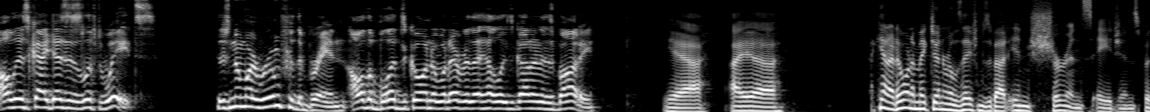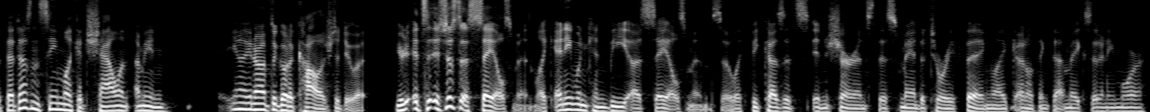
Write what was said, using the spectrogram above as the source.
All this guy does is lift weights. There's no more room for the brain. All the blood's going to whatever the hell he's got in his body. Yeah, I uh again, I don't want to make generalizations about insurance agents, but that doesn't seem like a challenge. I mean, you know, you don't have to go to college to do it. You're, it's it's just a salesman. Like anyone can be a salesman. So like because it's insurance, this mandatory thing, like I don't think that makes it anymore.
